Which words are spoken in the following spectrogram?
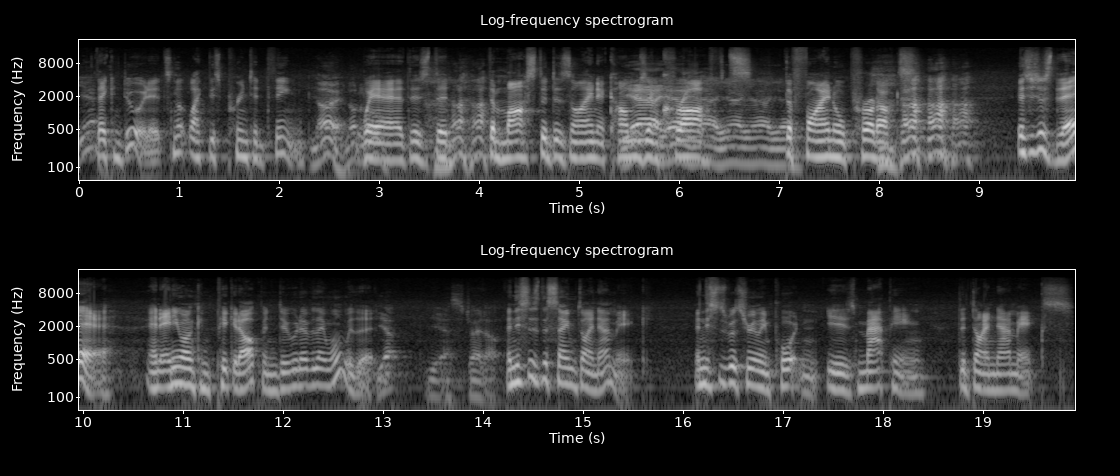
Yeah. they can do it. It's not like this printed thing No, not at all. where there's the the master designer comes Yeah, and crafts yeah, the final product. it's just there, and anyone can pick it up and do whatever they want with it. Yep. Yeah, straight up. And this is the same dynamic. And this is what's really important is mapping the dynamics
